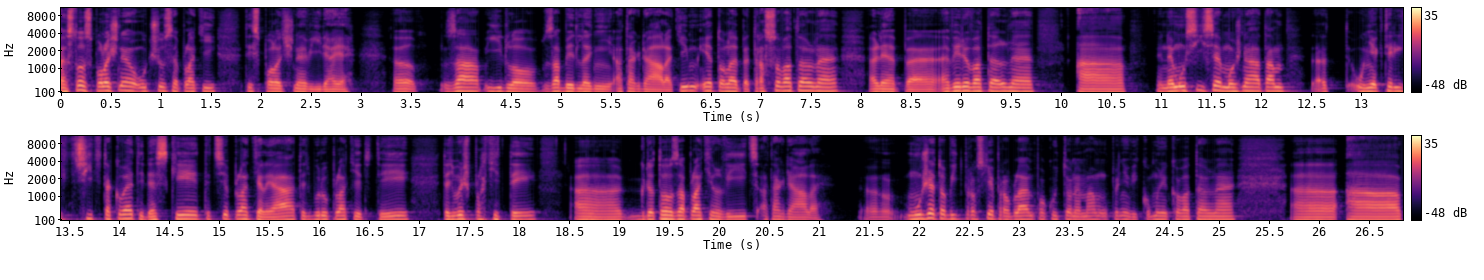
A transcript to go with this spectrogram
A z toho společného účtu se platí ty společné výdaje eh, za jídlo, za bydlení a tak dále. Tím je to lépe trasovatelné, lépe evidovatelné a Nemusí se možná tam eh, u některých tříd takové ty desky, teď si platil já, teď budu platit ty, teď budeš platit ty, a kdo toho zaplatil víc a tak dále. Eh, může to být prostě problém, pokud to nemám úplně vykomunikovatelné a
